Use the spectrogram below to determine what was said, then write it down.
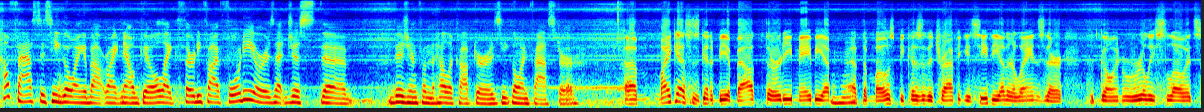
How fast is he going about right now, Gil? Like 35, 40, or is that just the vision from the helicopter? Is he going faster? Um, my guess is going to be about 30, maybe at, at the most, because of the traffic. You see the other lanes; they're going really slow. It's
